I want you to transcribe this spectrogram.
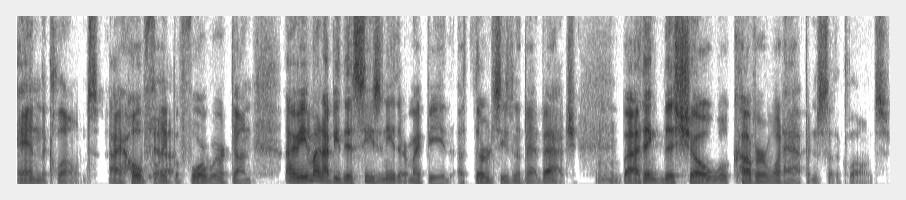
end the clones. I hopefully Yeah. before we're done. I mean, it Yeah. might not be this season either. It might be a third season of Bad Batch. Mhm. But I think this show will cover what happens to the clones.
